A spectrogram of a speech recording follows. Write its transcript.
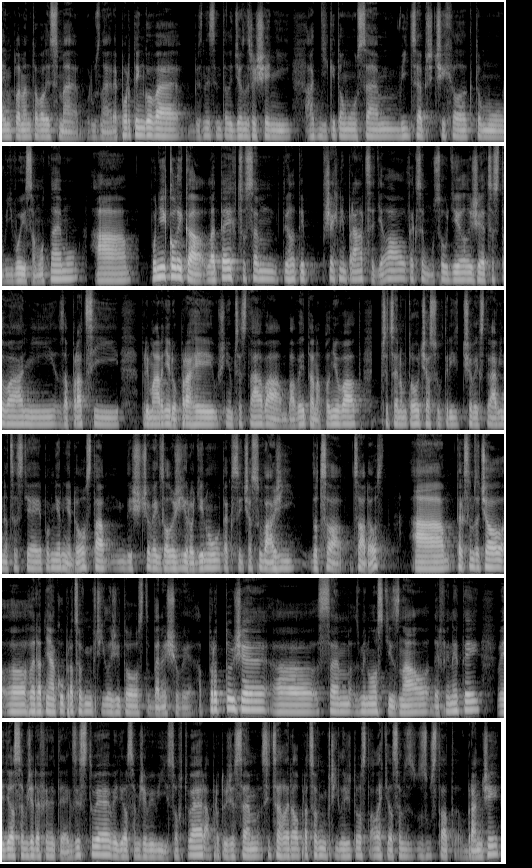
Implementovali jsme různé reportingové, business intelligence řešení a díky tomu jsem více přičichl k tomu vývoji samotnému. A po několika letech, co jsem tyhle ty všechny práce dělal, tak jsem usoudil, že cestování za prací primárně do Prahy už mě přestává bavit a naplňovat. Přece jenom toho času, který člověk stráví na cestě, je poměrně dost a když člověk založí rodinu, tak si času váží docela, docela dost. A tak jsem začal uh, hledat nějakou pracovní příležitost v Benešově. A protože uh, jsem z minulosti znal Definity, věděl jsem, že Definity existuje, věděl jsem, že vyvíjí software a protože jsem sice hledal pracovní příležitost, ale chtěl jsem zůstat v branži,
